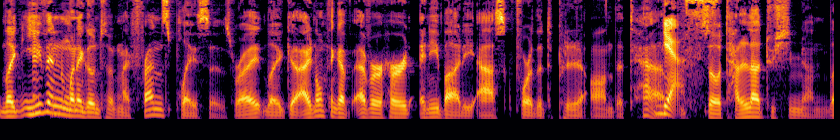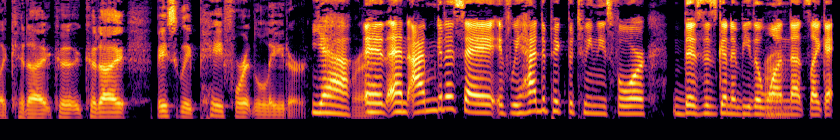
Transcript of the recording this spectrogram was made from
Like even when I go to my friends' places, right? Like I don't think I've ever heard anybody ask for the to put it on the tab. Yes. So 달라주시면, like could I could could I basically pay for it later? Yeah, Right. and and I'm gonna say if we had to pick between these four, this is gonna be the one that's like a,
